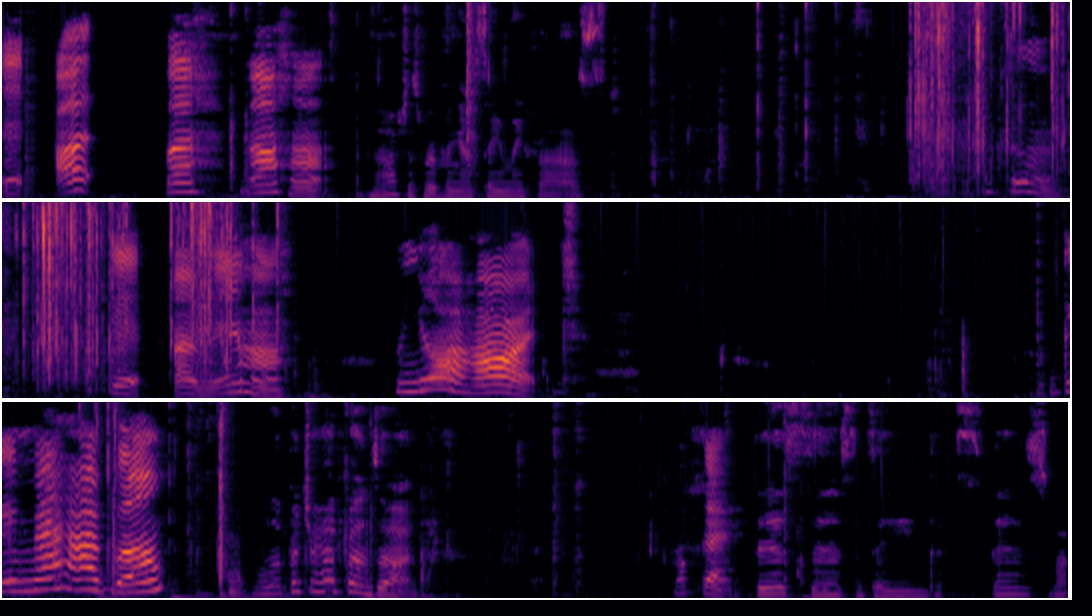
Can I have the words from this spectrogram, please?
And I uh, Naha. Now it's just moving insanely fast. Get a Naha. When you're hot. Get my headphone. Well, then put your headphones on. Okay. This is insane. This is what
